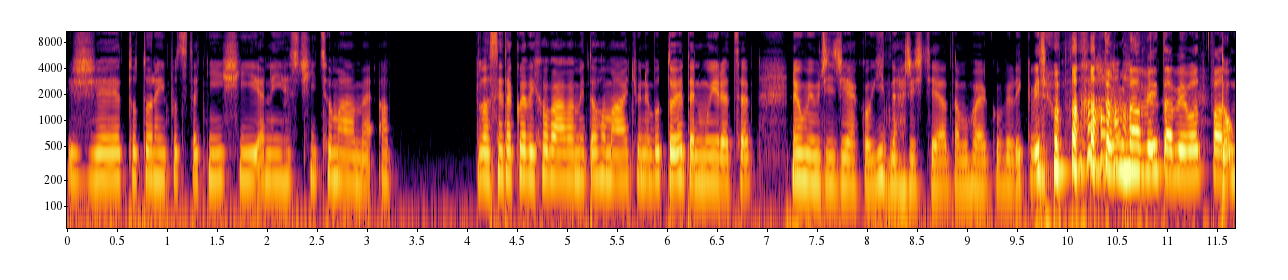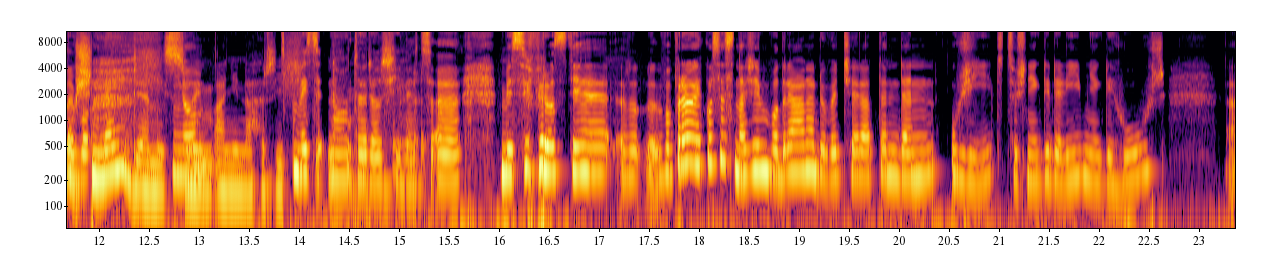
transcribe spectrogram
že je to to nejpodstatnější a nejhezčí, co máme. A vlastně takhle vychovávám i toho Máťu, nebo to je ten můj recept. Neumím říct, že jako jít na hřiště a tam ho jako vylikvidovat to unavit, aby odpadl. To nebo... už nejde, myslím, no, ani na hřiště. My si, no, to je další věc. Uh, my si prostě, opravdu jako se snažím od rána do večera ten den užít, což někdy jde líp, někdy hůř. Uh,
